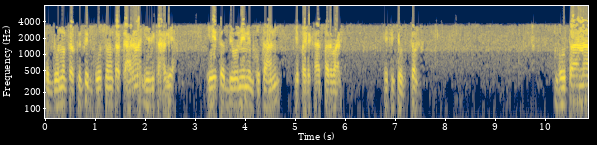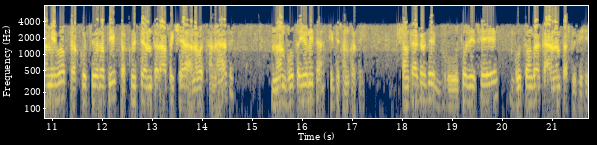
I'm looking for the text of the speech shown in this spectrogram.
वो दोनों प्रकृति भूतों का कारण, ये भी कहा गया। ये तो द्योनि भूतानी, ये पहले कहा सर्वाणी। ये उत्तम भूतानाम प्रकृति प्रकृति अंतरापेक्षा अनवस्थान न भूत योनिता इति संकट। शंका करते भूत जैसे भूतों का कारण प्रकृति है।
